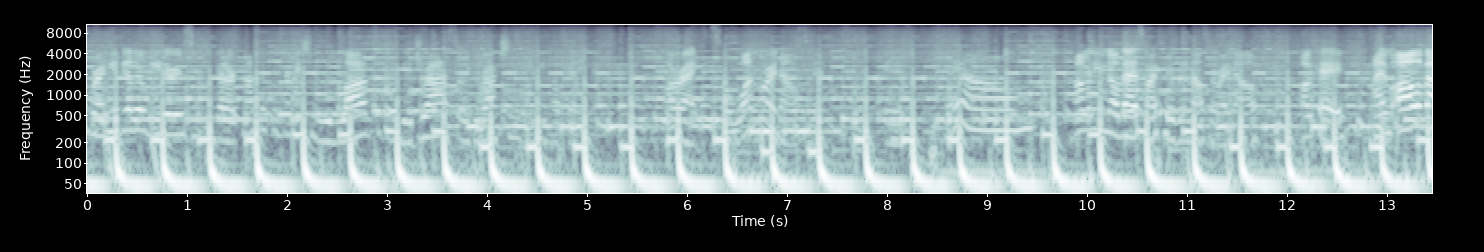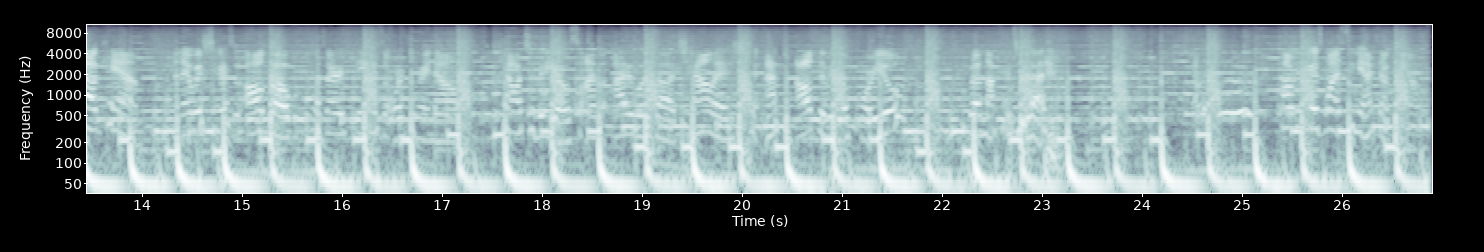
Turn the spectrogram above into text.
call for any of the other leaders, you can get our contact information. We'd love to give you the address or directions if you need help getting there. All right, so one more announcement is Cam. How many of you know that is my favorite announcement right now? Okay, I'm all about Cam, and I wish you guys would all go because our thing isn't working right now. We can't watch a video, so I'm, I was uh, challenged to act out the video for you, but I'm not going to do that. How many of you guys want to see me act out Cam?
